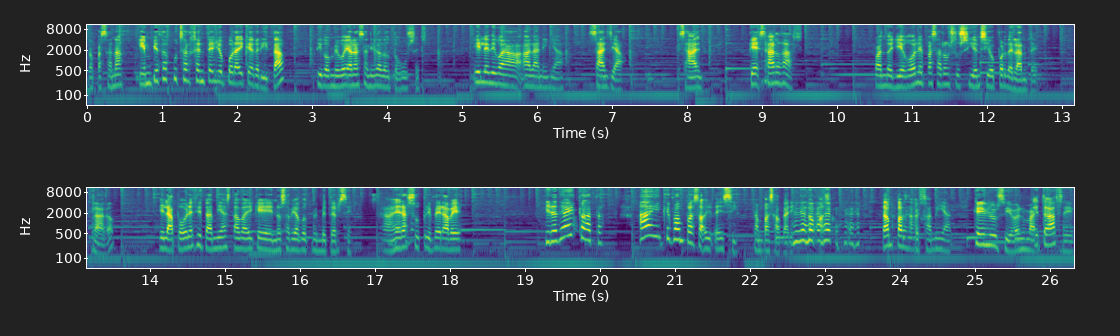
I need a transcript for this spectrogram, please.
no pasa nada. Y empiezo a escuchar gente yo por ahí que grita. Digo, me voy a la salida de autobuses. Y le digo a, a la niña, sal ya, sal, que salgas. Cuando llegó le pasaron su sí en sí por delante. Claro. Y la pobrecita mía estaba ahí que no sabía dónde meterse. O sea, era su primera vez. Y le de ay, Cata, ay, ¿qué me han pasado? Eh, sí, te han pasado, cariño, te han pasado. Te han pasado, hija mía. Qué ilusión, De Mar- todas sí.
